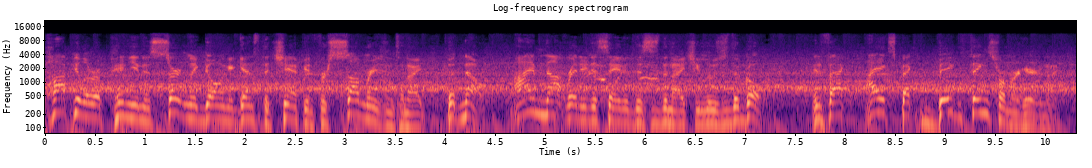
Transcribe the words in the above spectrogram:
popular opinion is certainly going against the champion for some reason tonight, but no, I'm not ready to say that this is the night she loses the gold. In fact, I expect big things from her here tonight.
